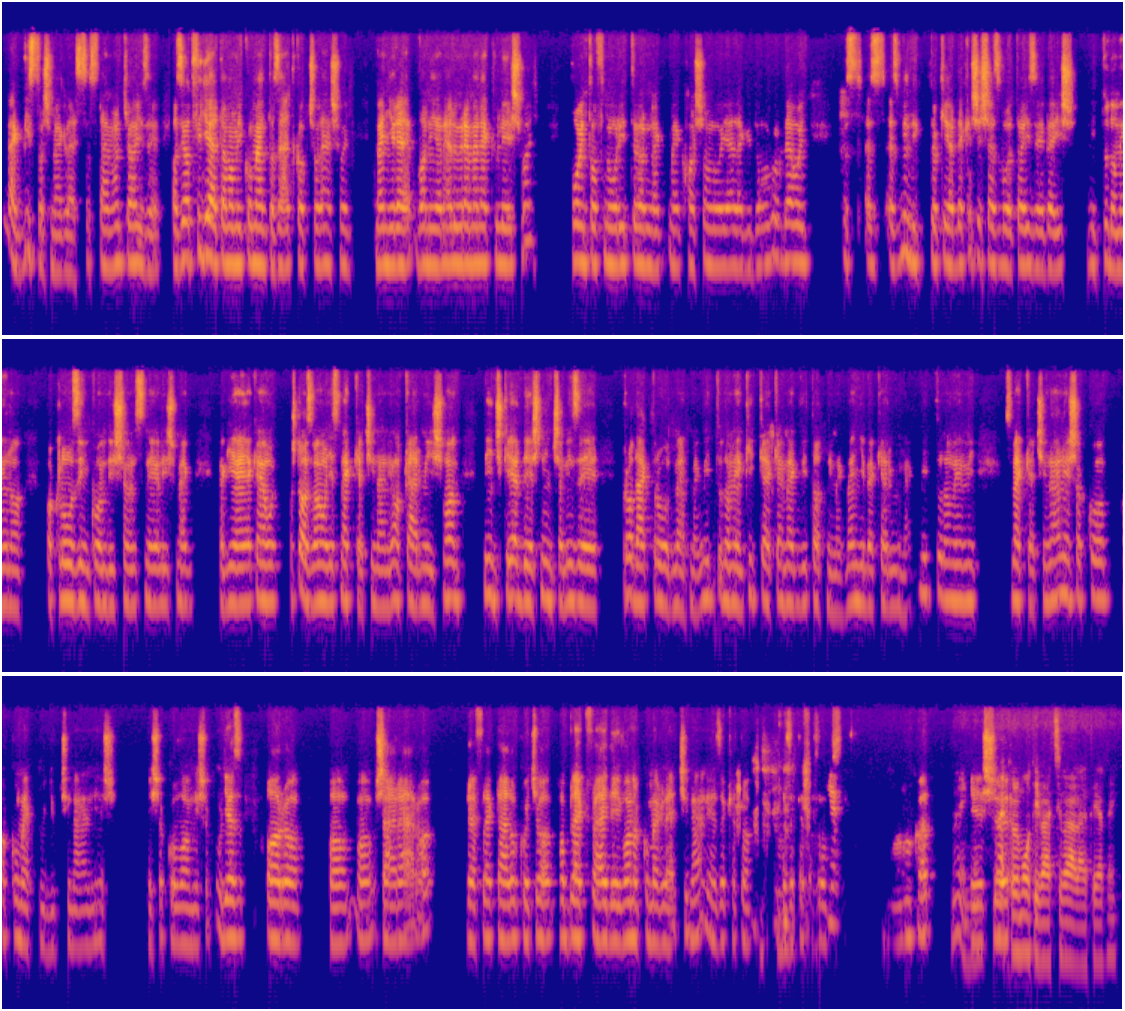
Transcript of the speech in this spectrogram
meg biztos meg lesz. Aztán, hogyha izé, azért ott figyeltem, amikor ment az átkapcsolás, hogy mennyire van ilyen előre menekülés, vagy point of no return, meg, hasonló jellegű dolgok, de hogy ez, ez, ez mindig tök érdekes, és ez volt a izébe is, mit tudom én, a, a closing conditionsnél is, meg, meg ilyeneken, hogy most az van, hogy ezt meg kell csinálni, akármi is van, nincs kérdés, nincsen izé product roadmap, meg mit tudom én, kikkel kell megvitatni, meg mennyibe kerül, meg mit tudom én, mi, ezt meg kell csinálni, és akkor, akkor meg tudjuk csinálni, és, és akkor van. És ugye ez arra a, a sárára reflektálok, hogyha ha Black Friday van, akkor meg lehet csinálni ezeket, a, ezeket az dolgokat. És Megfelelő motivációval lehet érni.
